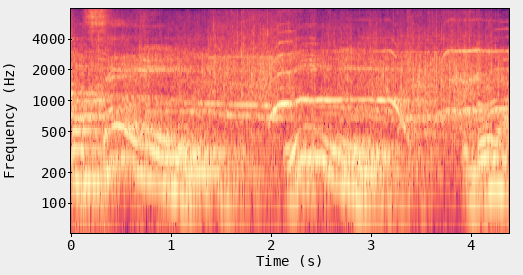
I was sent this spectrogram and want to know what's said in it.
Jose e Buya.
